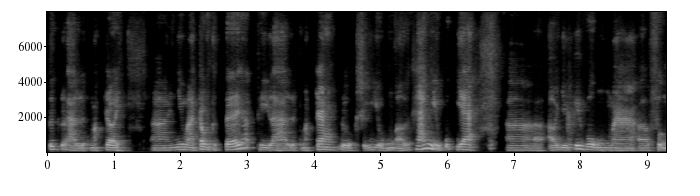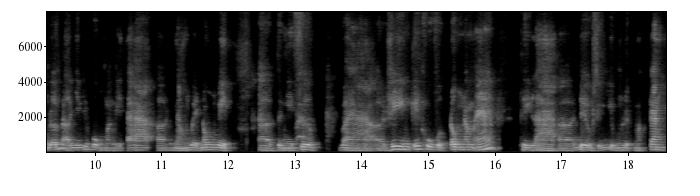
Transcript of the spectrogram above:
tức là lịch mặt trời à, nhưng mà trong thực tế đó, thì là lịch mặt trăng được sử dụng ở khá nhiều quốc gia. À, ở những cái vùng mà à, phần lớn ở những cái vùng mà người ta à, nặng về nông nghiệp à, từ ngày xưa. Và à, riêng cái khu vực Đông Nam Á thì là uh, đều sử dụng lịch mặt trăng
